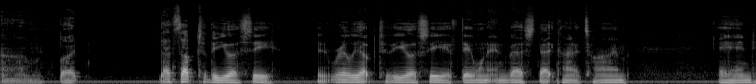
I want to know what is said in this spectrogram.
Um, but that's up to the UFC. It really up to the UFC if they want to invest that kind of time and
